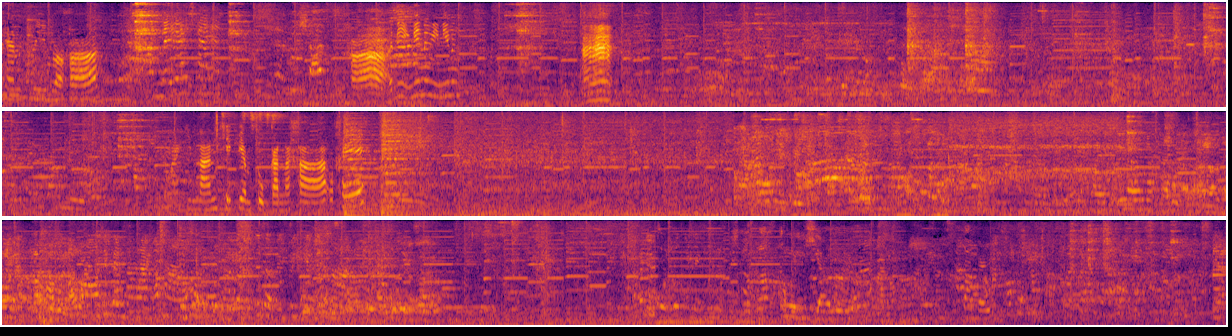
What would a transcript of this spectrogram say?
แฮนด์ครีมเหรอคะมันไม่ได้แค่ชั่นค่ะ อันนี้อีกนิดนึงอีกนิดนึงอ่ามากินร้านเค้กเปียรียมสุกกันนะคะ โอเค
